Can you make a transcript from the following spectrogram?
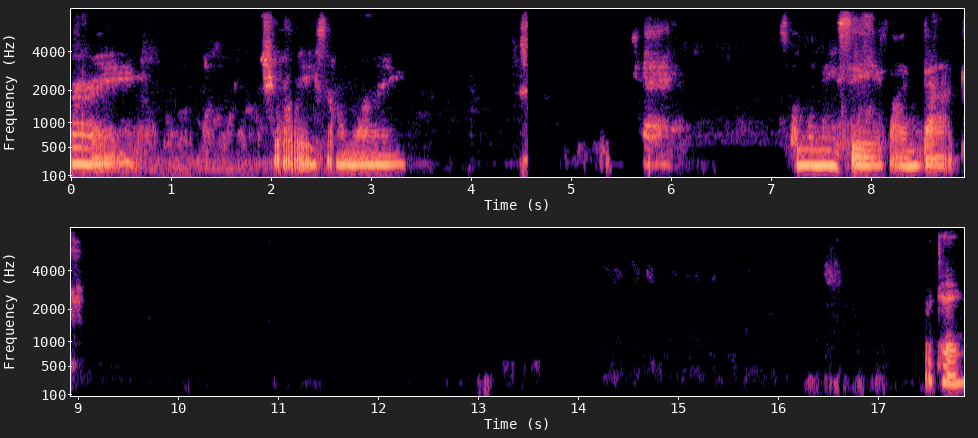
All right. Choice online. Okay. So let me see if I'm back. Okay.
